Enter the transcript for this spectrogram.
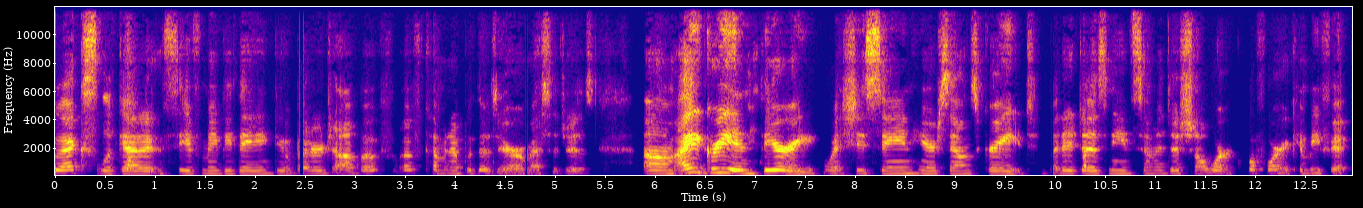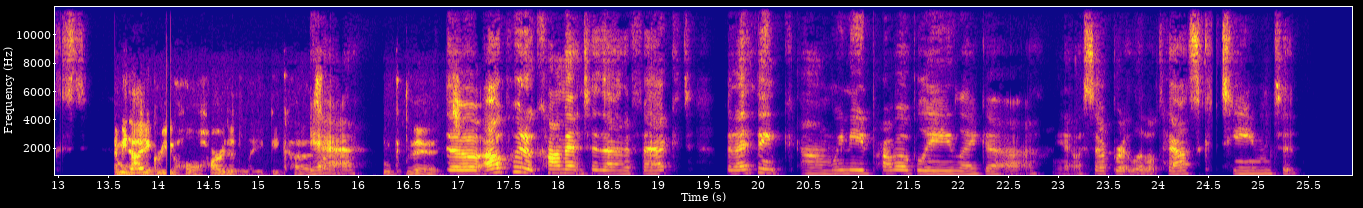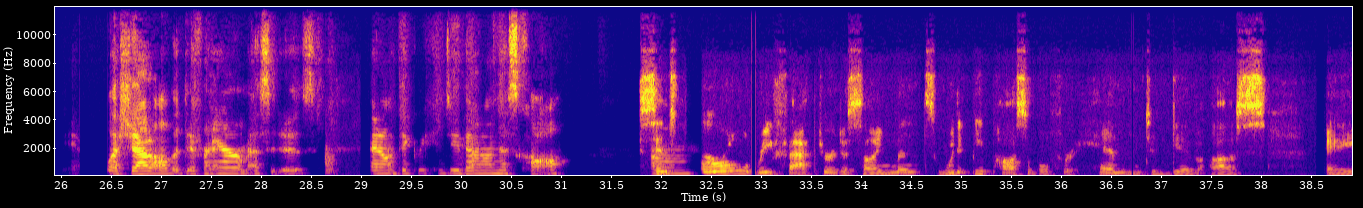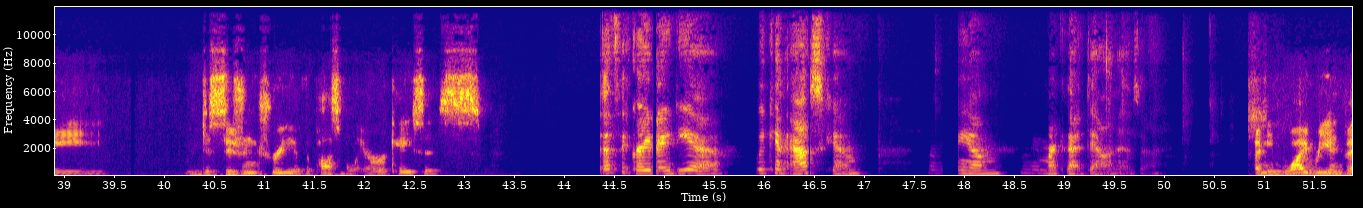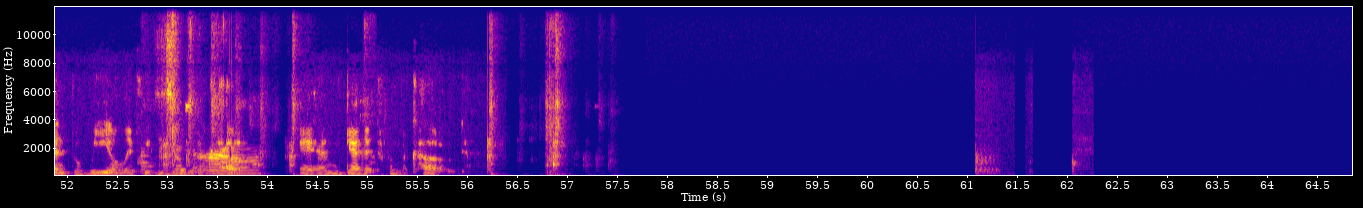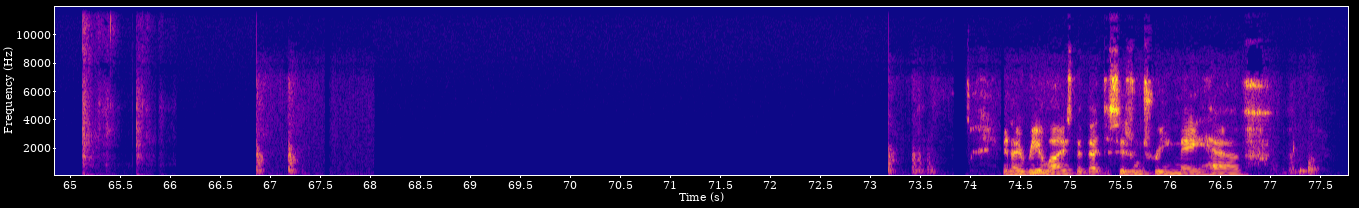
UX look at it and see if maybe they do a better job of of coming up with those error messages. Um, I agree in theory. What she's saying here sounds great, but it does need some additional work before it can be fixed. I mean, I agree wholeheartedly because Yeah. That So I'll put a comment to that effect. But I think um, we need probably like a you know a separate little task team to you know, flesh out all the different error messages. I don't think we can do that on this call. since Um, Earle refactored assignments, would it be possible for him to give us a decision tree of the possible error cases? That's a great idea. We can ask him. Let me um let me mark that down as a I mean, why reinvent the wheel if we can go to the code and get it from the code? And I realize that that decision tree may have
